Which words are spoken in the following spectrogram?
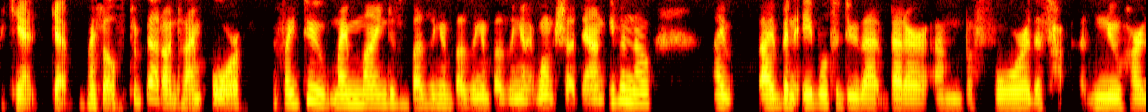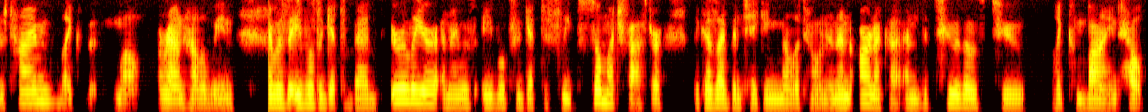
I can't get myself to bed on time. Or if I do, my mind is buzzing and buzzing and buzzing and it won't shut down, even though I, I've been able to do that better um, before this new hard time, like, the, well, around Halloween. I was able to get to bed earlier and I was able to get to sleep so much faster because I've been taking melatonin and arnica, and the two of those two, like, combined help.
